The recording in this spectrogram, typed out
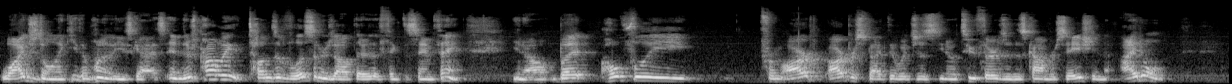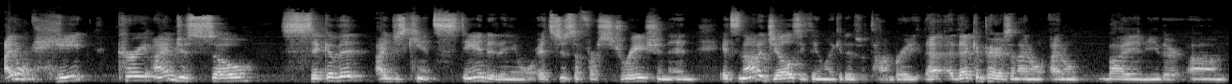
well, I just don't like either one of these guys. And there's probably tons of listeners out there that think the same thing, you know. But hopefully, from our our perspective, which is you know two thirds of this conversation, I don't I don't hate Curry. I'm just so sick of it. I just can't stand it anymore. It's just a frustration, and it's not a jealousy thing like it is with Tom Brady. That that comparison, I don't I don't buy in either. Um,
